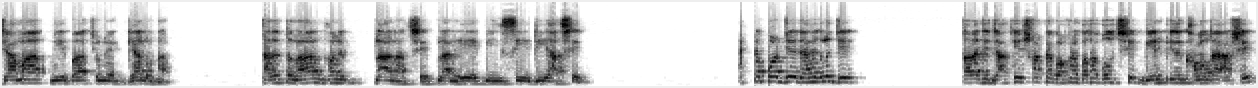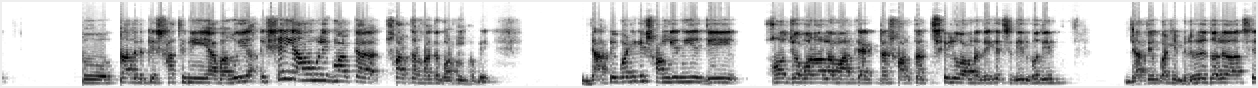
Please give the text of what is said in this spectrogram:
জামাত নির্বাচনে গেল না। তাদের তো নানান ধরনের প্ল্যান আছে plan A B C D আছে। একটা পর্যায়ে দেখা গেল যে তারা যে জাতীয় সরকার গঠনের কথা বলছে বিএনপি যদি ক্ষমতায় আসে, তো তাদেরকে সাথে নিয়ে আবার ওই সেই আওয়ামী লীগ মার্কা সরকার হয়তো গঠন হবে। জাতীয় পার্টিকে সঙ্গে নিয়ে যেই হজবরওয়ালা মার্কা একটা সরকার ছিল, আমরা দেখেছি দীর্ঘদিন। জাতীয় পার্টি বিরোধী দলে আছে,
